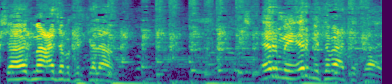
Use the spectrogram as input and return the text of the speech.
شاهد ما عجبك الكلام. ارمي ارمي تبعتك هاي.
